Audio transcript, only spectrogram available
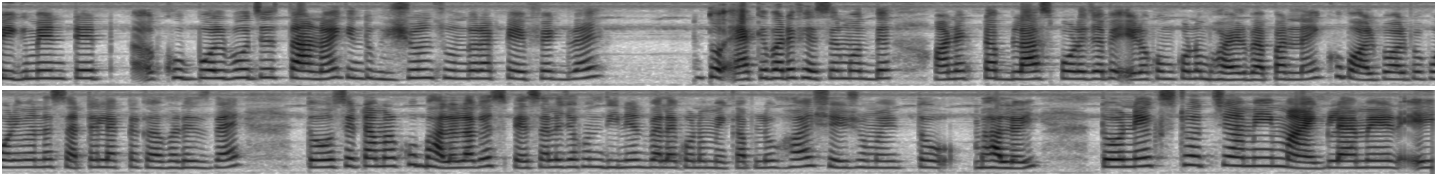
পিগমেন্টেড খুব বলব যে তা নয়, কিন্তু ভীষণ সুন্দর একটা এফেক্ট দেয়। তো একেবারে ফেসের মধ্যে অনেকটা ব্লাস পড়ে যাবে, এরকম কোনো ভয়ের ব্যাপার নাই। খুব অল্প অল্প পরিমাণে স্যাটেল একটা কাভারেজ দেয়। তো সেটা আমার খুব ভালো লাগে স্পেশালি যখন দিনের বেলায় কোনো মেকআপ লুক হয়, সেই সময় তো ভালোই। তো নেক্সট হচ্ছে আমি মাইগ্ল্যামের এই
